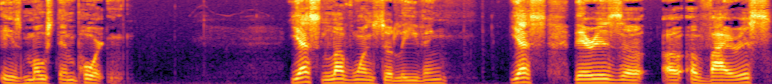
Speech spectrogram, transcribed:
is most important. Yes, loved ones are leaving. Yes, there is a, a, a virus.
